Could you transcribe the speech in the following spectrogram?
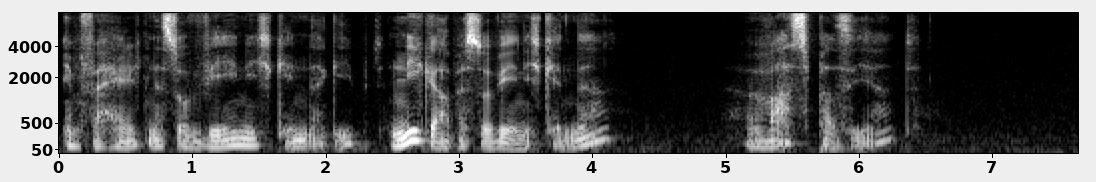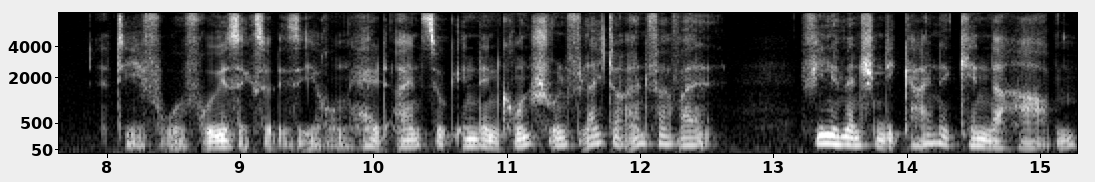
im Verhältnis so wenig Kinder gibt? Nie gab es so wenig Kinder was passiert? Die frühe Sexualisierung hält Einzug in den Grundschulen, vielleicht auch einfach, weil viele Menschen, die keine Kinder haben,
